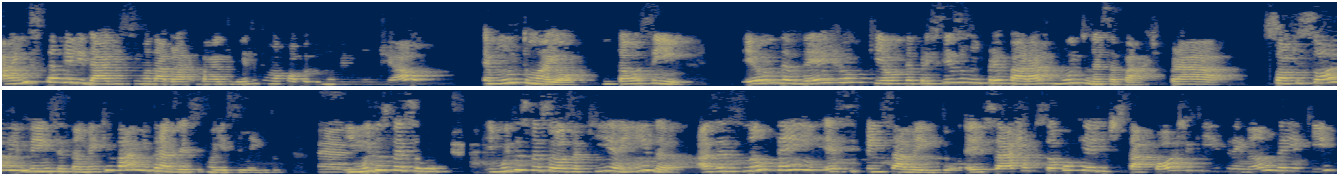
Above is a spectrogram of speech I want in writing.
a instabilidade em cima da bike dentro de uma Copa do Mundo e do Mundial é muito maior. Então, assim, eu ainda vejo que eu ainda preciso me preparar muito nessa parte, para só que só a vivência também que vai me trazer esse conhecimento. É. E muitas pessoas, e muitas pessoas aqui ainda, às vezes não têm esse pensamento. Eles acham que só porque a gente está forte aqui, treinando bem aqui,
